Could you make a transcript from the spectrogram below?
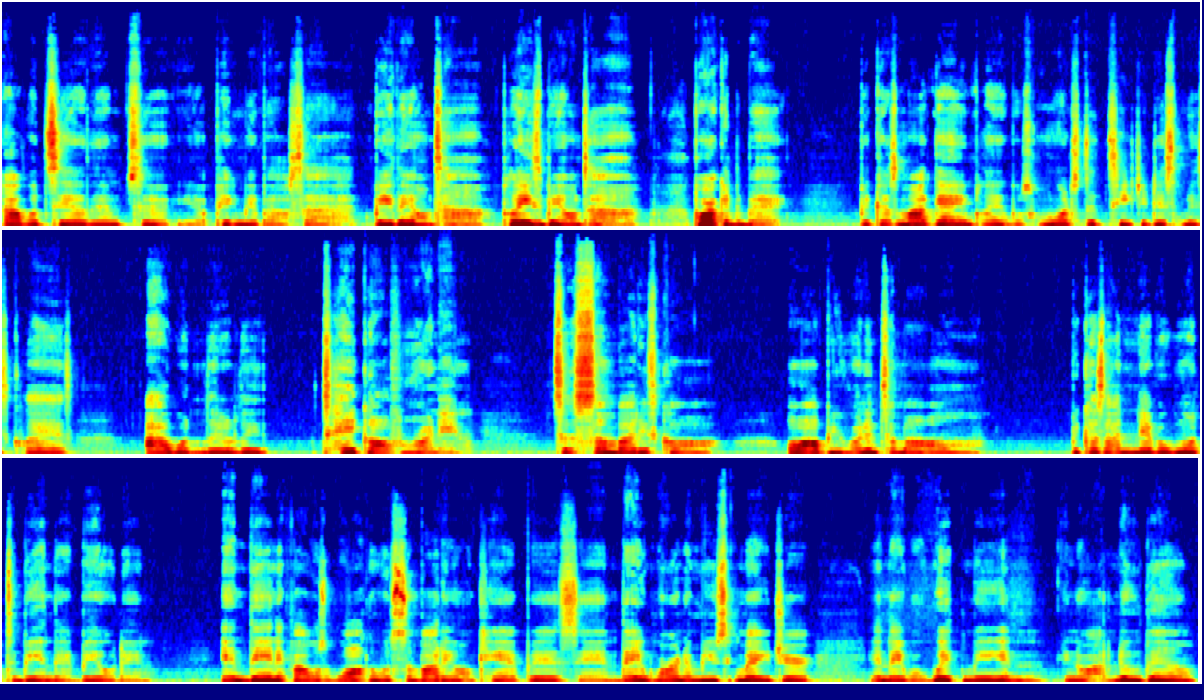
I would tell them to, you know, pick me up outside. Be there on time. Please be on time. Park at the back. Because my game plan was once the teacher dismissed class, I would literally take off running to somebody's car or I'll be running to my own because I never want to be in that building. And then if I was walking with somebody on campus and they weren't a music major and they were with me and you know I knew them,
